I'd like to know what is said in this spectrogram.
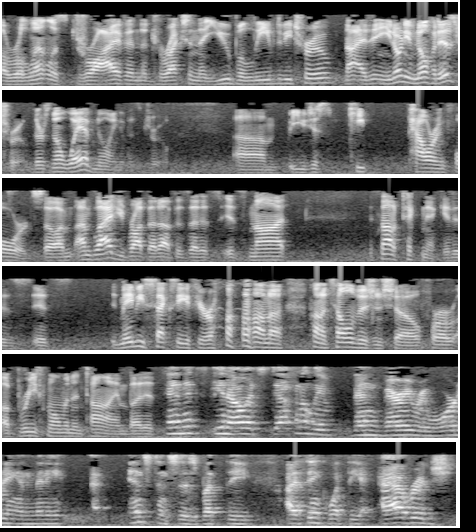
a, relentless drive in the direction that you believe to be true. Not you don't even know if it is true. There's no way of knowing if it's true, um, but you just keep powering forward. So I'm I'm glad you brought that up. Is that it's it's not it's not a picnic. It is it's it may be sexy if you're on a on a television show for a brief moment in time, but it's and it's you know it's definitely been very rewarding in many instances. But the I think what the average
